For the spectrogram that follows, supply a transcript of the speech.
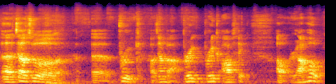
呃叫做呃，break 好像吧，break break Optic，哦，然后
